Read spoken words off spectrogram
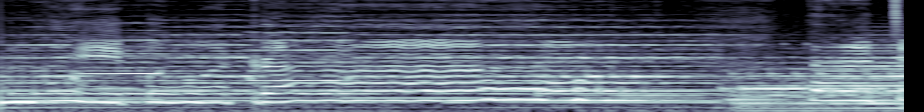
ำให้ปวดร้าวแต่ใจ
